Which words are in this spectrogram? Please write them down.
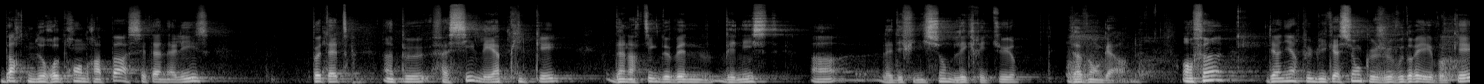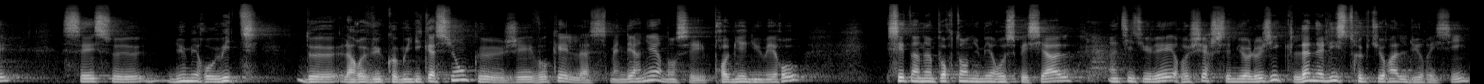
Barthes ne reprendra pas cette analyse, peut-être un peu facile et appliquée, d'un article de Benveniste à la définition de l'écriture d'avant-garde. Enfin, dernière publication que je voudrais évoquer, c'est ce numéro 8 de la revue Communication que j'ai évoqué la semaine dernière dans ses premiers numéros. C'est un important numéro spécial intitulé Recherche sémiologique, l'analyse structurale du récit,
